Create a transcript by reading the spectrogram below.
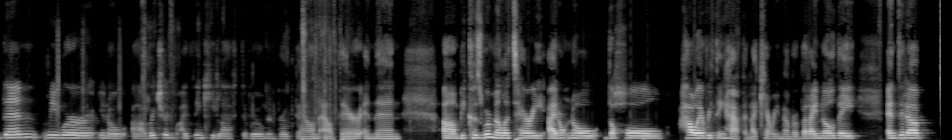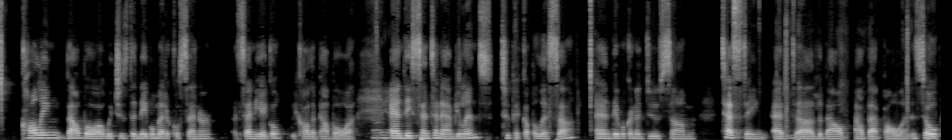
then we were, you know, uh, Richard, I think he left the room and broke down out there. And then um, because we're military, I don't know the whole, how everything happened. I can't remember, but I know they ended up calling Balboa, which is the Naval Medical Center, at San Diego. We call it Balboa. Oh, yeah. And they sent an ambulance to pick up Alyssa, and they were going to do some testing at Mhm. uh, the Bal- Al Balboa. And so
